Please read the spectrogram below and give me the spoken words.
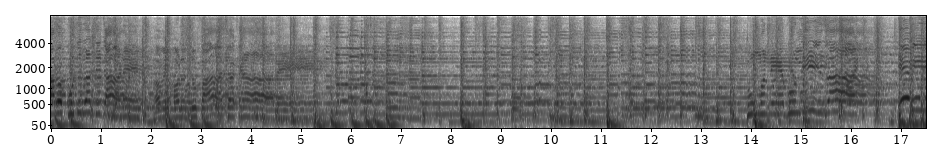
મારો કુદરત જાણે. હવે મળશું પાછા ક્યારે? તું મને ભૂલી જાય એવી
